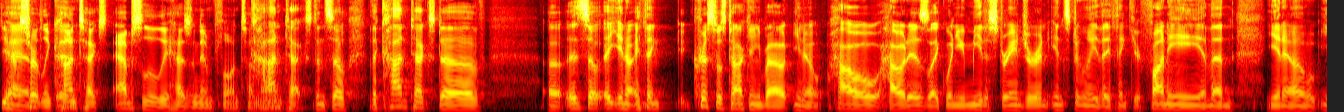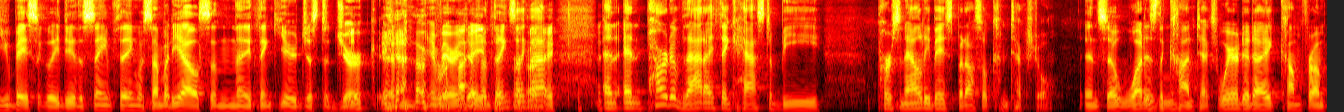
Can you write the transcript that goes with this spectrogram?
yeah, And- certainly. Context absolutely has an influence on that. context. And so the context of uh, so uh, you know, I think Chris was talking about you know how how it is like when you meet a stranger and instantly they think you're funny, and then you know you basically do the same thing with somebody else and they think you're just a jerk and, Yeah, and very different things like right. that. And and part of that I think has to be personality based, but also contextual. And so, what is Mm-hmm. the context? Where did I come from?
